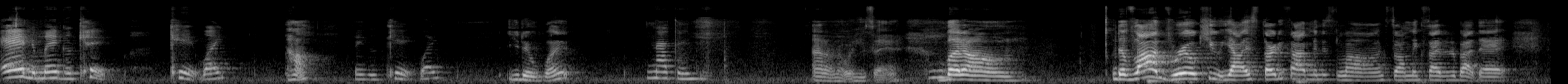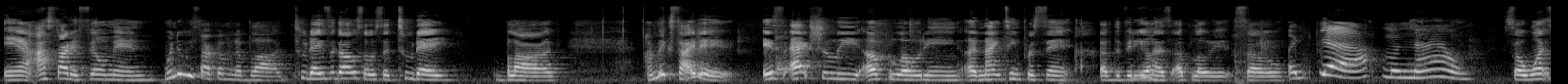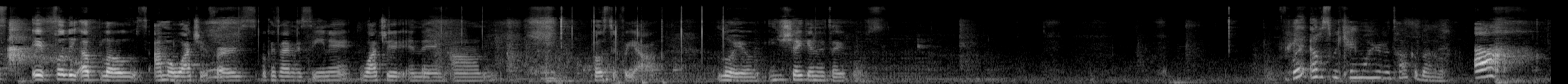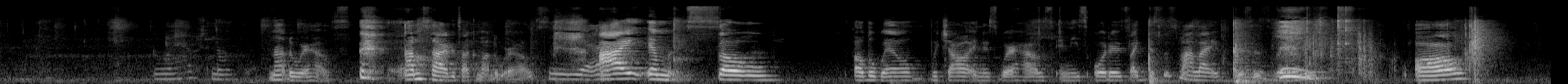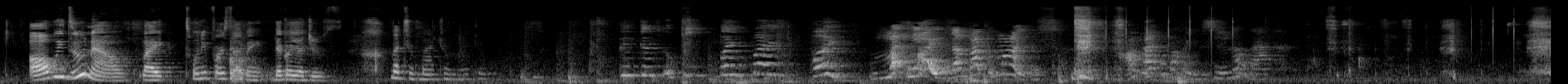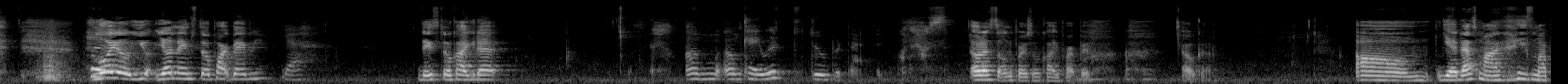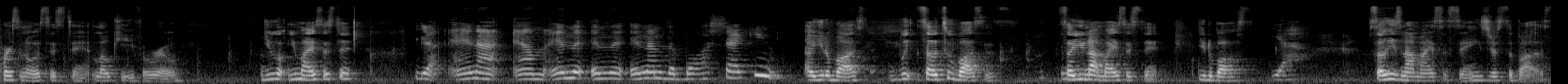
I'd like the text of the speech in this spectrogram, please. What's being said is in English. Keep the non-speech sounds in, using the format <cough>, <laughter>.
And make a cake. Cake, right? Huh? Make a cake, right? You did what? Nothing. I don't know what he's saying. But um the vlog real cute, y'all. It's 35 minutes long, so I'm excited about that. And I started filming when did we start filming the vlog? Two days ago, so it's a two-day vlog. I'm excited. It's actually uploading. A 19% of the video has uploaded. So Uh, yeah, but now. so once it fully uploads, I'm gonna watch it first because I haven't seen it. Watch it and then um post it for y'all. Loyal, you shaking the tables. What else we came on here to talk about? Ugh. Do I have? Not the warehouse. <laughs> I'm tired of talking about the warehouse. Yeah. I am so overwhelmed with y'all in this warehouse and these orders. Like this is my life. This is really <laughs> all all we do now. Like 24 7. There go your juice. Macho, macho, macho. Michael Myers, I'm Michael Myers. I'm Michael Myers, you know that. Loyal, you, your name's still Park Baby? Yeah. They still call you that? Um, okay, we're stupid at it. Oh, that's the only person who call you Park Baby. Okay. Um, yeah, that's my <laughs> he's my personal assistant, low key for real. You you my assistant? Yeah, and I am in the in the and I'm the boss like you. Oh, you the boss. We, so two bosses. So you're not my assistant. You the boss. Yeah. So he's not my assistant. He's just the boss.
